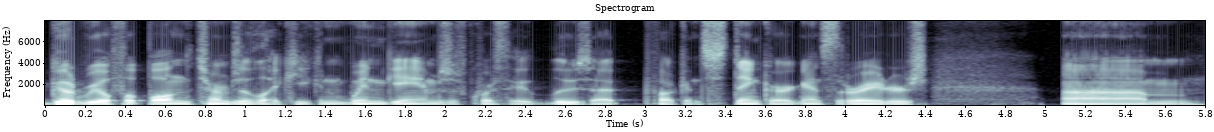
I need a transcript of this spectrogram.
Good real football in the terms of like he can win games. Of course, they lose that fucking stinker against the Raiders. Um,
